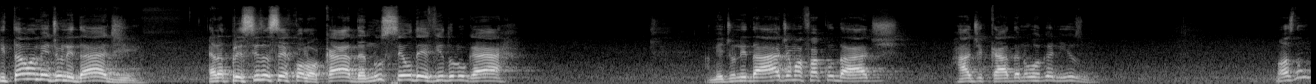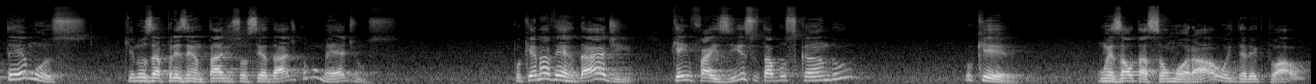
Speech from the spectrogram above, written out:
Então a mediunidade, ela precisa ser colocada no seu devido lugar. A mediunidade é uma faculdade radicada no organismo. Nós não temos que nos apresentar em sociedade como médiums. Porque, na verdade, quem faz isso está buscando o quê? Uma exaltação moral ou intelectual?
